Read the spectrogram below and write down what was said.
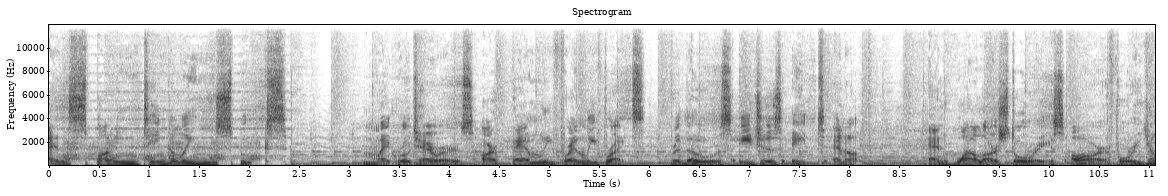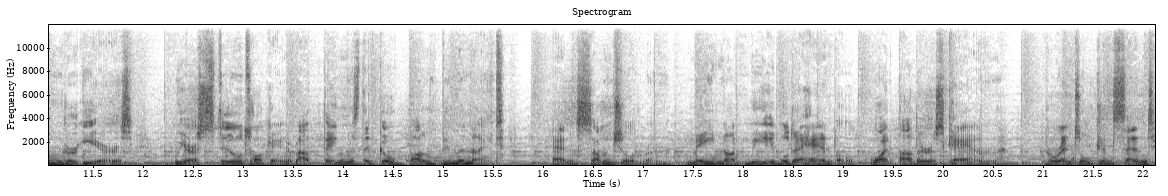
and spine-tingling spooks. Micro Terrors are family-friendly frights for those ages 8 and up. And while our stories are for younger ears, we are still talking about things that go bump in the night, and some children may not be able to handle what others can. Parental consent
